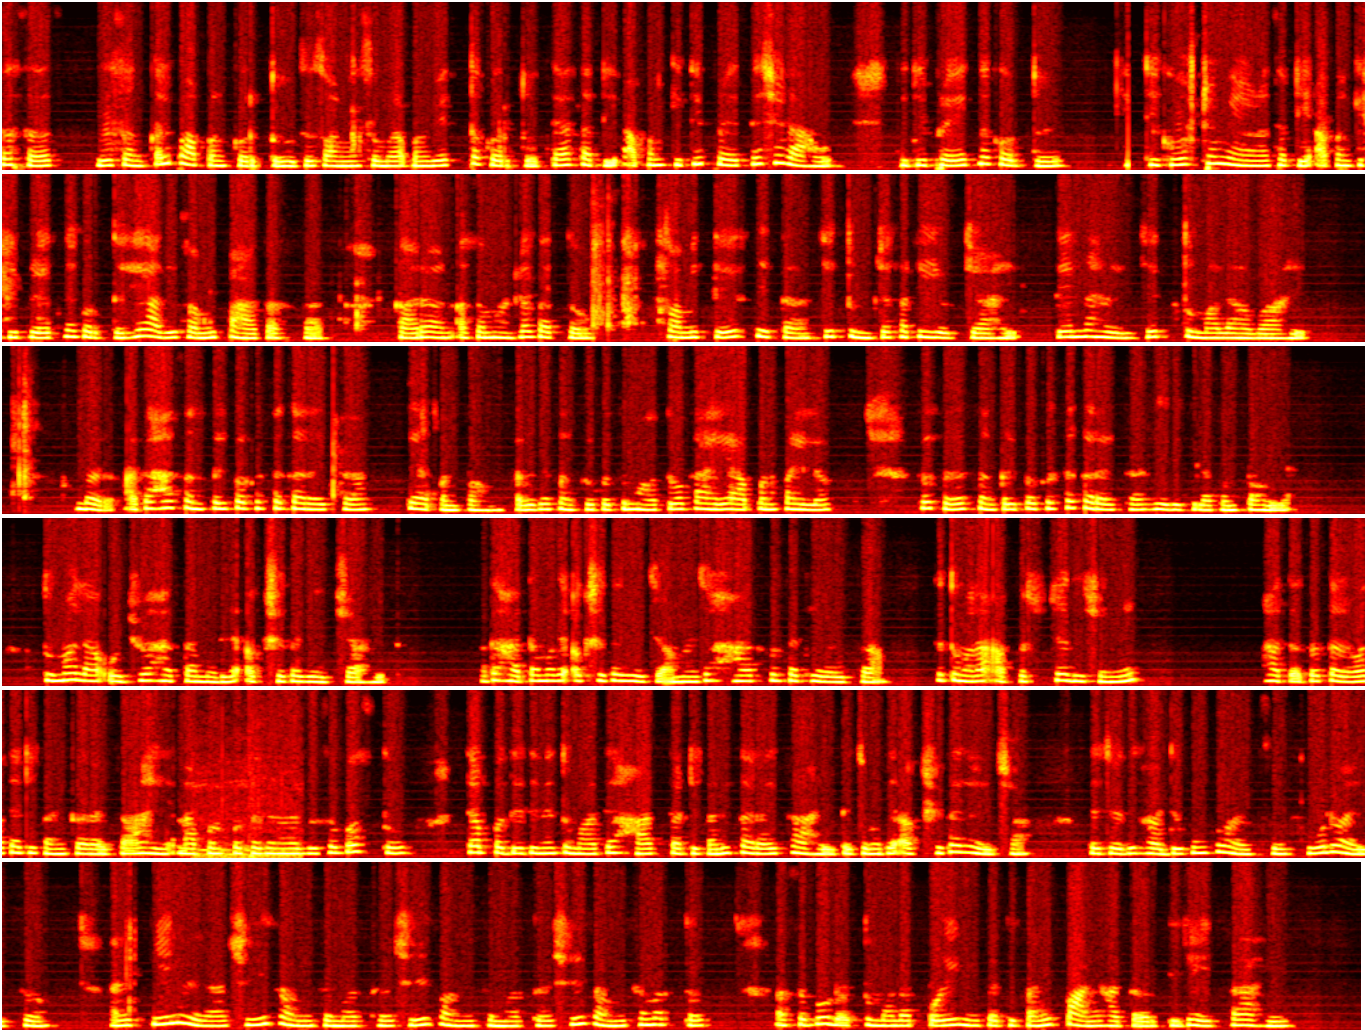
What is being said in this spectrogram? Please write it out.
तसंच जो संकल्प आपण करतो जो स्वामींसमोर आपण व्यक्त करतो त्यासाठी आपण किती प्रयत्नशील आहोत किती प्रयत्न करतोय ती गोष्ट मिळवण्यासाठी आपण किती प्रयत्न करतो हे आधी स्वामी पाहत असतात. कारण असं म्हटलं जातं स्वामी तेच देतात जे तुमच्यासाठी योग्य आहे ते नव्हे जे तुम्हाला हवं आहे. बरं आता हा संकल्प कसा करायचा? ते आपण पाहू. आता त्या संकल्पाचं महत्त्व काय आहे आपण पाहिलं. तसंच संकल्प कसा करायचा हे देखील आपण पाहूया. तुम्हाला उजव्या हातामध्ये अक्षता घ्यायच्या आहेत. आता हातामध्ये अक्षता घ्यायच्या म्हणजे हात कसा ठेवायचा तर तुम्हाला आकाशाच्या दिशेने हाताचा तळवा त्या ठिकाणी करायचा आहे. आणि आपण पसरण्याला जसं बसतो त्या पद्धतीने तुम्हाला ते हात त्या ठिकाणी करायचा आहे. त्याच्यामध्ये अक्षता घ्यायच्या. त्याच्यामध्ये हळदी कुंकू व्हायचं फूल व्हायचं आणि तीन वेळा श्री स्वामी समर्थ श्री स्वामी समर्थ श्री स्वामी समर्थ असं बोलत तुम्हाला पळीने त्या ठिकाणी पाणी हातावरती घ्यायचं आहे.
